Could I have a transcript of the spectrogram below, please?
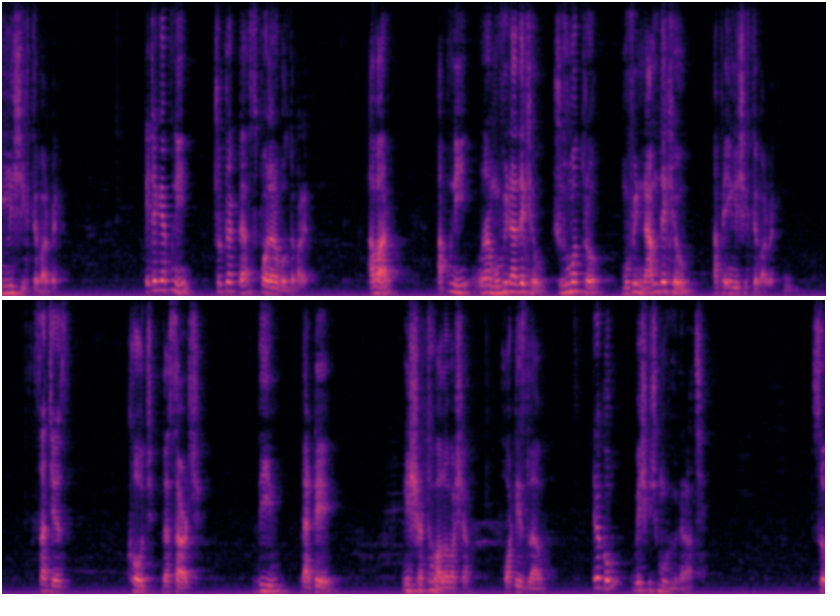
ইংলিশ শিখতে পারবেন। এটাকে আপনি ছোট্ট একটা স্পয়লারও বলতে পারেন। আবার আপনি ওনার মুভি না দেখেও, শুধুমাত্র মুভির নাম দেখেও আপনি ইংলিশ শিখতে পারবেন। সাচ সাচেস খোঁজ দ্য সার্চ দিন দ্য ডে নিঃস্বার্থ ভালোবাসা হোয়াট ইজ লাভ এরকম বেশ কিছু মুভি ওনার আছে। So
